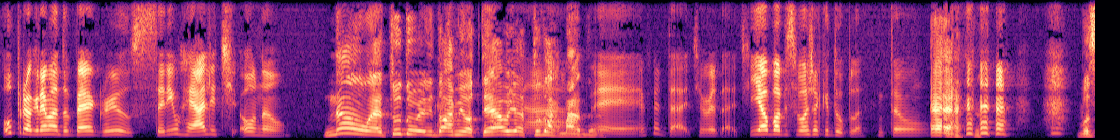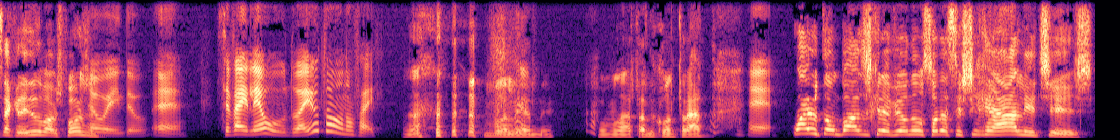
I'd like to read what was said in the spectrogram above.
O programa do Bear Grylls seria um reality ou não? Não, é tudo, ele dorme em hotel e é tudo Ah, armado. É, é verdade, é verdade. E é o Bob Esponja que dubla. Então, É. Você acredita no Bob Esponja? é o. É. Você vai ler o do Ailton ou não vai? Vou ler, né? Vamos lá, tá no contrato. É. O Ailton Boss escreveu: Não sou de assistir realities.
